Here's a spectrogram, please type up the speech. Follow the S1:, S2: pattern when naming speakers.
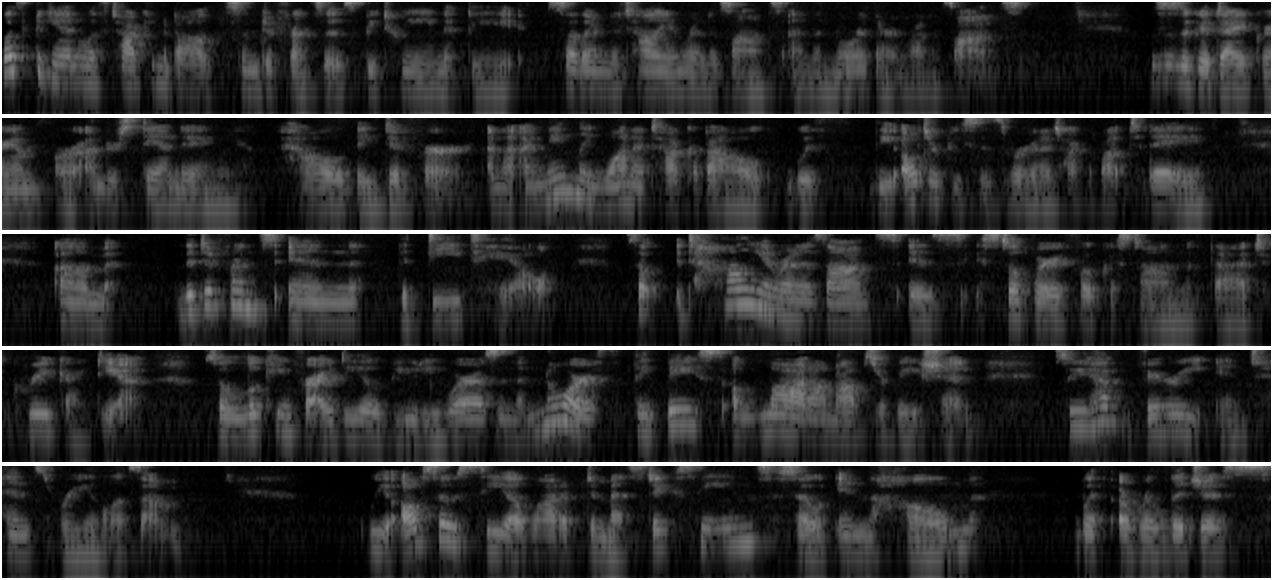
S1: Let's begin with talking about some differences between the Southern Italian Renaissance and the Northern Renaissance. This is a good diagram for understanding how they differ. And I mainly want to talk about, with the altarpieces we're going to talk about today, um, the difference in the detail. So, Italian Renaissance is, is still very focused on that Greek idea. So, looking for ideal beauty, whereas in the North, they base a lot on observation. So, you have very intense realism. We also see a lot of domestic scenes, so in the home with a religious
